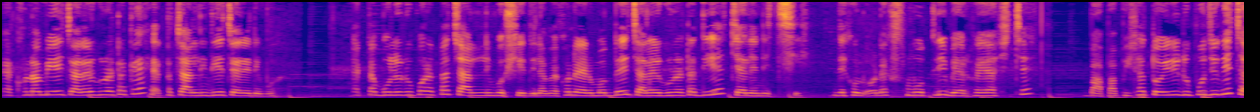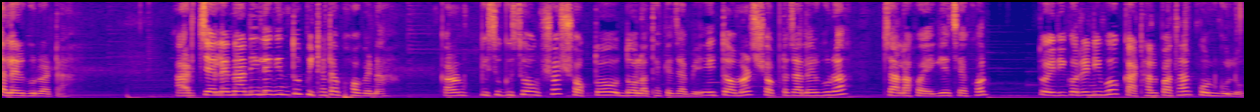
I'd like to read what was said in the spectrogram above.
এখন আমি এই চালের গুঁড়াটাকে একটা চালনি দিয়ে চেড়ে নিব। একটা বুলের উপর একটা চালনি বসিয়ে দিলাম। এখন এর মধ্যেই চালের গুঁড়াটা দিয়ে চেলে নিচ্ছি। দেখুন, অনেক স্মুথলি বের হয়ে আসছে। বাপা পিঠা তৈরির উপযোগী চালের গুঁড়াটা। আর চেলে না নিলে কিন্তু পিঠাটা হবে না। কারণ কিছু কিছু অংশ শক্ত দলা থেকে যাবে। এই তো আমার সবটা চালের গুঁড়া চালা হয়ে গিয়েছে এখন। তৈরি করে নিব কাঁঠাল পাতার কোনগুলো।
